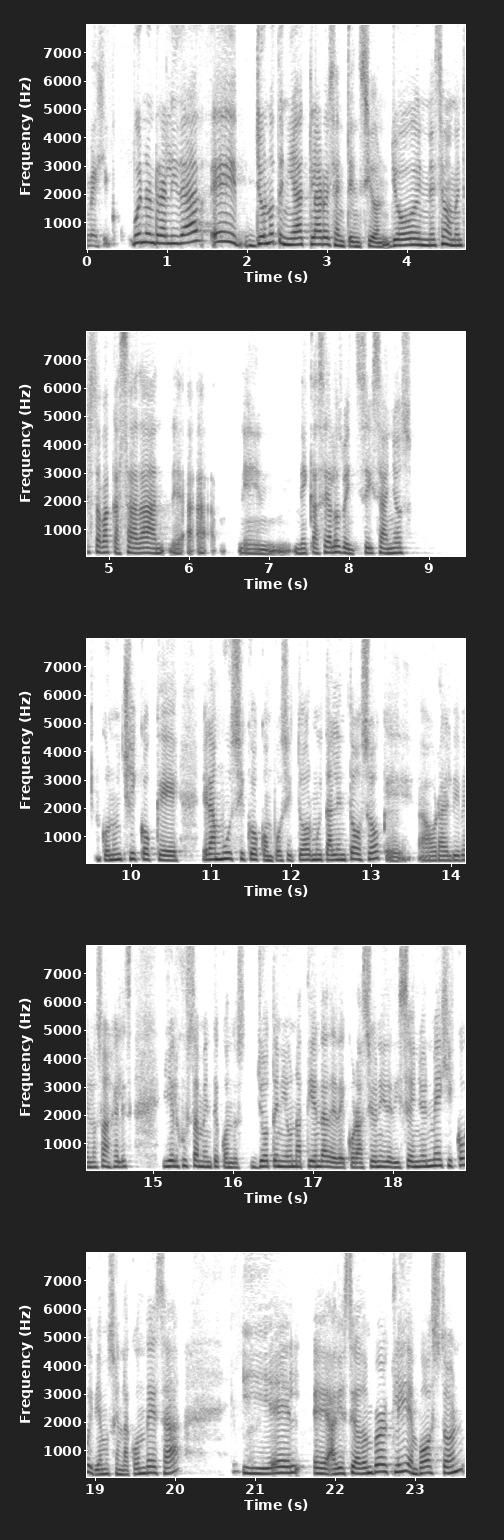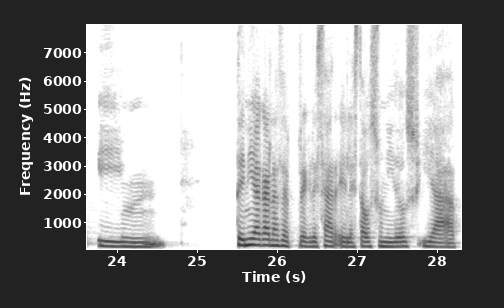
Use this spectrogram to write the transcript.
México? Bueno, en realidad eh, yo no tenía claro esa intención. Yo en ese momento estaba casada, eh, me casé a los 26 años con un chico que era músico, compositor muy talentoso, que ahora él vive en Los Ángeles, y él justamente cuando yo tenía una tienda de decoración y de diseño en México, vivíamos en La Condesa, y él eh, había estudiado en Berkeley, en Boston, y mm, tenía ganas de regresar a Estados Unidos y a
